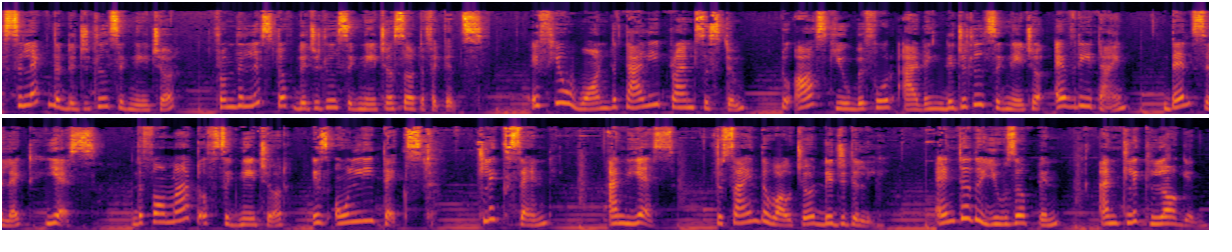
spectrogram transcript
Select the digital signature from the list of digital signature certificates. If you want the Tally Prime system to ask you before adding digital signature every time, then select Yes. The format of signature is only text. Click Send and Yes to sign the voucher digitally. Enter the user PIN and click Login.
